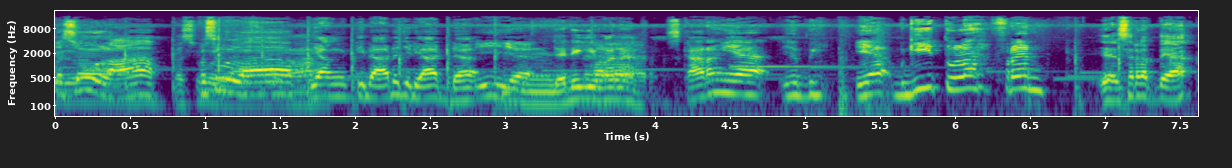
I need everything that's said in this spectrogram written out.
Pesulap. Pesulap yang tidak ada jadi ada. Iya. Hmm, jadi gimana? Sekarang ya ya, be- ya begitulah, friend. Ya seret ya.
